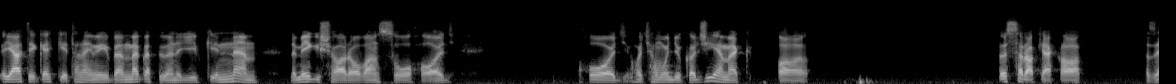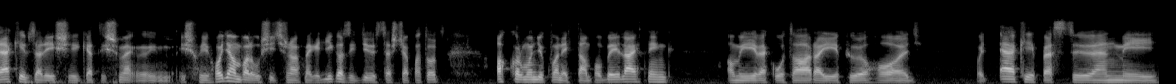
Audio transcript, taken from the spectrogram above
a játék egy-két elemében meglepően egyébként nem, de mégis arról van szó, hogy, hogy hogyha mondjuk a GM-ek a, összerakják a, az elképzeléséket is, meg, is, hogy hogyan valósítsanak meg egy igazi győztes csapatot, akkor mondjuk van egy Tampa Bay Lightning, ami évek óta arra épül, hogy hogy elképesztően mély,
